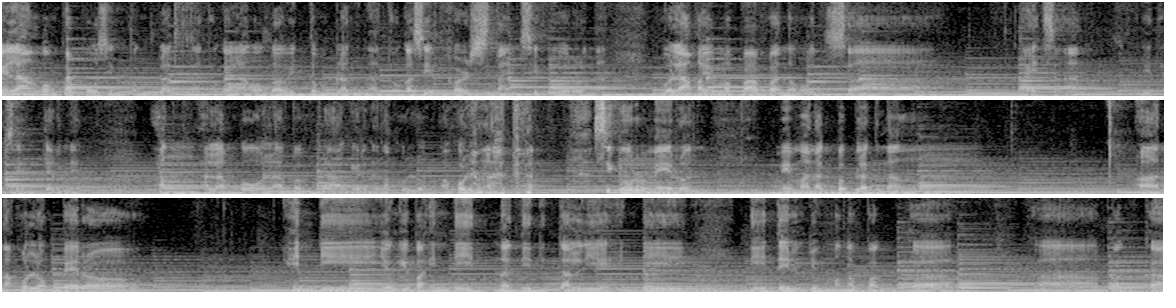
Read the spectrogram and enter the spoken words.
kailangan kong tapusin tong vlog na to. Kailangan kong gawin tong vlog na to. Kasi first time siguro na wala kayong mapapanood sa kahit saan dito sa internet. Ang alam ko, wala pang vlogger na nakulong. Ako lang ata. siguro meron. May mga nagbablog ng ah, nakulong pero hindi yung iba hindi nadidetalye hindi detailed yung mga pagka ah, pagka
